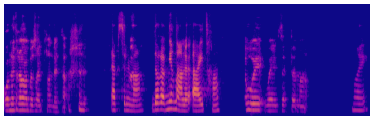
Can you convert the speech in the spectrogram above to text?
on a vraiment besoin de prendre le temps. Absolument. De revenir dans le être. Hein? Oui, oui, exactement. Oui.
